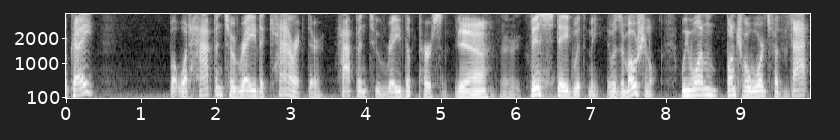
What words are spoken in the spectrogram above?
okay? But what happened to Ray the character happened to Ray the person. Yeah. This stayed with me. It was emotional. We won a bunch of awards for that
